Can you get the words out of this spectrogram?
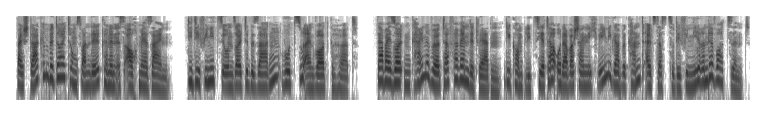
bei starkem Bedeutungswandel können es auch mehr sein. Die Definition sollte besagen, wozu ein Wort gehört. Dabei sollten keine Wörter verwendet werden, die komplizierter oder wahrscheinlich weniger bekannt als das zu definierende Wort sind.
